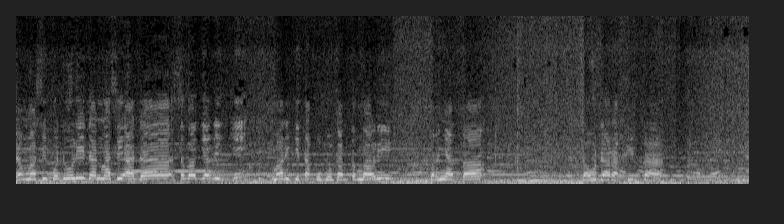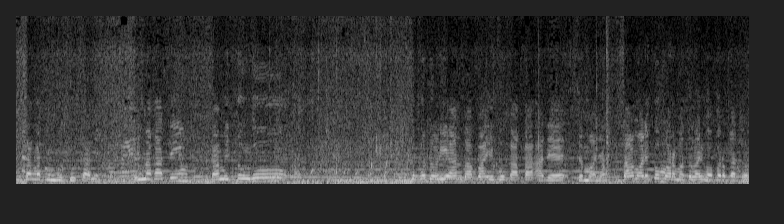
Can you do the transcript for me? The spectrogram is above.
yang masih peduli dan masih ada sebagian iki mari kita kumpulkan kembali. Ternyata saudara kita sangat membutuhkan. Terima kasih, kami tunggu kepedulian Bapak, Ibu, Kakak, Adik semuanya. Assalamualaikum warahmatullahi wabarakatuh.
